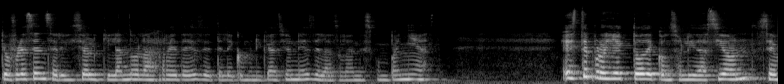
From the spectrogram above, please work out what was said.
que ofrecen servicio alquilando las redes de telecomunicaciones de las grandes compañías. Este proyecto de consolidación se,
